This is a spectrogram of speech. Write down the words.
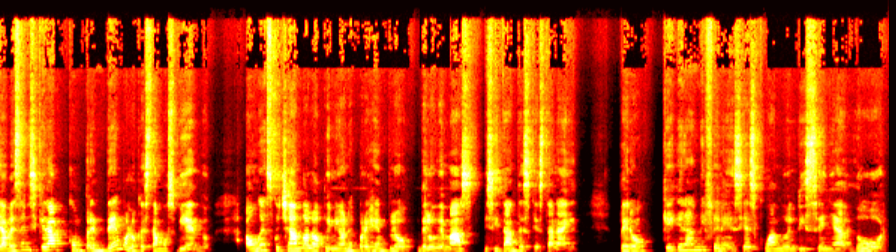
y a veces ni siquiera comprendemos lo que estamos viendo, aún escuchando las opiniones, por ejemplo, de los demás visitantes que están ahí. Pero qué gran diferencia es cuando el diseñador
